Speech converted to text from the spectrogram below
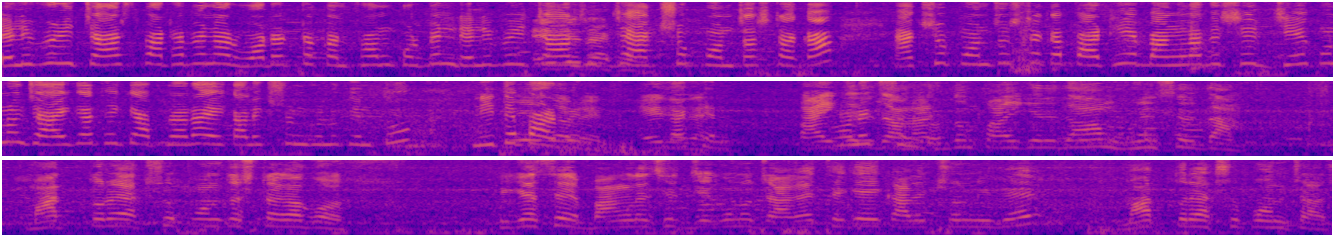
ডেলিভারি চার্জ পাঠাবেন আর অর্ডারটা কনফার্ম করবেন। ডেলিভারি চার্জ হচ্ছে একশো পঞ্চাশ টাকা। একশো পঞ্চাশ টাকা পাঠিয়ে বাংলাদেশের যে কোনো জায়গা থেকে আপনারা এই কালেকশনগুলো কিন্তু নিতে পারবেন। দেখেন পাইকারি দাম একদম পাইকারি দাম হুইলসেল দাম। মাত্র একশো পঞ্চাশ টাকা গজ। ঠিক আছে? বাংলাদেশের যে কোনো জায়গায় থেকে এই কালেকশন নিবে মাত্র একশো পঞ্চাশ।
